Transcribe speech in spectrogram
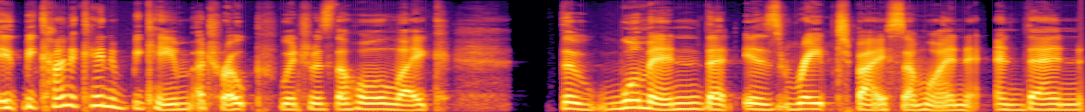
it be kind of kind of became a trope, which was the whole like the woman that is raped by someone and then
